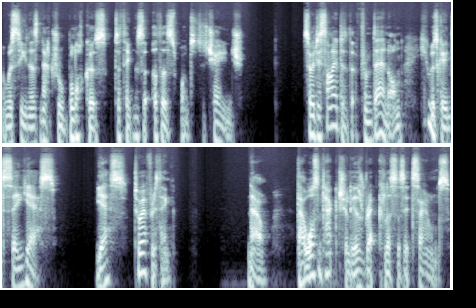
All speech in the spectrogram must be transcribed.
and were seen as natural blockers to things that others wanted to change. So he decided that from then on, he was going to say yes. Yes to everything. Now, that wasn't actually as reckless as it sounds,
